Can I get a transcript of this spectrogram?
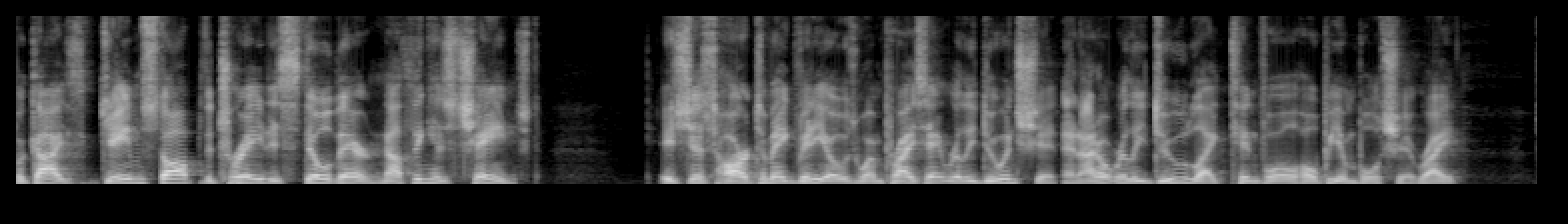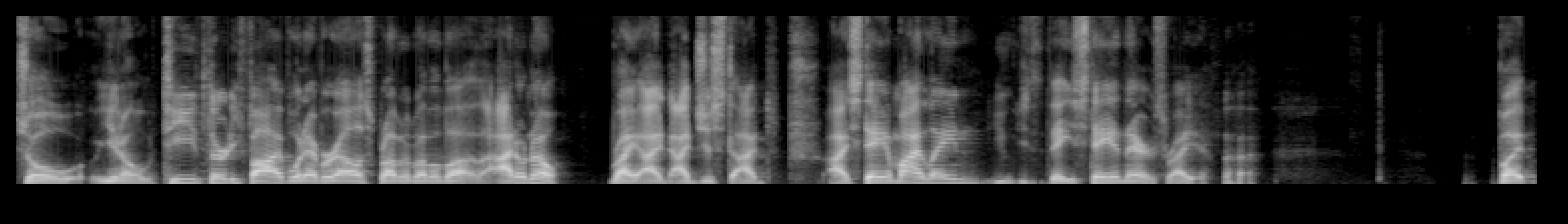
But guys, GameStop, the trade is still there. Nothing has changed. It's just hard to make videos when price ain't really doing shit. And I don't really do like tinfoil hopium bullshit, right? So, you know, T35, whatever else, blah, blah, blah, blah, blah. I don't know, right? I, I just, I, I stay in my lane. You, they stay in theirs, right? But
